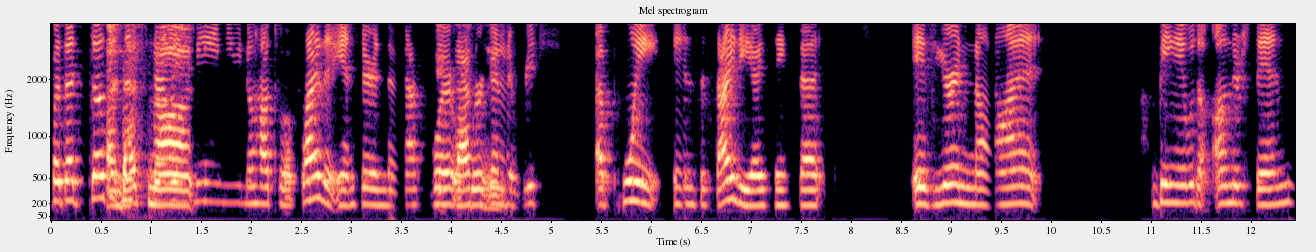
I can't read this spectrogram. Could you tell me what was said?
But that doesn't that's necessarily not mean you know how to apply the answer. And that's where we're going to reach a point in society. I think that if you're not being able to understand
